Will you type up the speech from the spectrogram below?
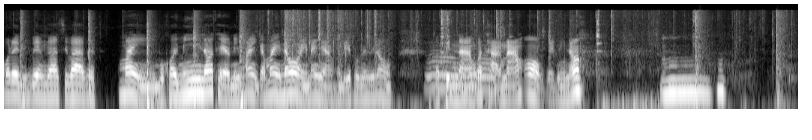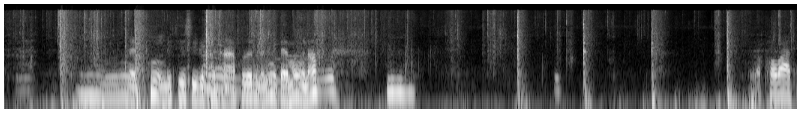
บ่ได้สิเป็นว่าสิว่าแบบ ไม่บ่ค่อยมีเนาะแถวนี้ไม่ก็ไม่น้อยไม่อย่างคนเดียวพ่อแม่พี่น้องก็เป็นน้ำก็ถางน้ำออกแบบนี้เนาะอืมแบบนี้วิธีชีวิตปัญหาเพื่อนแบบนี้แต่มือเนาะอืมเพราะว่าแถ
